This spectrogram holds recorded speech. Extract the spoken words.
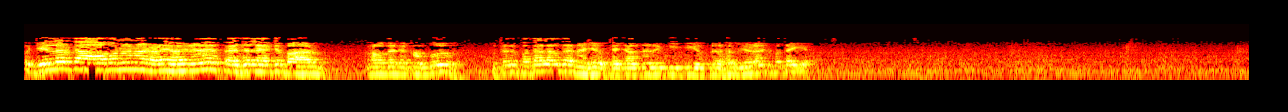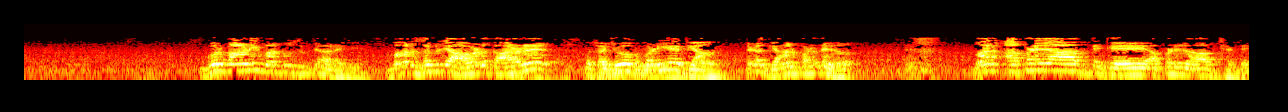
ਉਹ ਜੇਲਰ ਤਾਂ ਆਪ ਉਹਨਾਂ ਨਾਲ ਰਲੇ ਹੋਏ ਨੇ, ਪੈਸੇ ਲੈ ਕੇ ਬਾਹਰ ਕਰਾਉਂਦੇ ਨੇ ਕੰਮ। ਉੱਥੇ ਪਤਾ ਲੱਗਦਾ ਨਸ਼ੇ ਉੱਥੇ ਜਾਂਦੇ ਨੇ, ਕੀ ਕੀ ਹੁੰਦਾ, ਸਭ ਜਿਹੜਾ ਪਤਾ ਹੀ ਹੈ ਗੁਰਬਾਣੀ ਮਨ ਨੂੰ ਸਮਝਾ ਰਹੀ ਹੈ। ਮਨ ਸਮਝਾਵਣ ਕਾਰਨ ਅਜੋਗ ਪੜੀਏ ਗਿਆਨ। ਜਿਹੜਾ ਗਿਆਨ ਪੜ੍ਹਦੇ ਹਾਂ, ਮਨ ਆਪਣੇ ਆਪ ਟਿਕੇ, ਆਪਣੇ ਆਪ ਛੱਡੇ।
